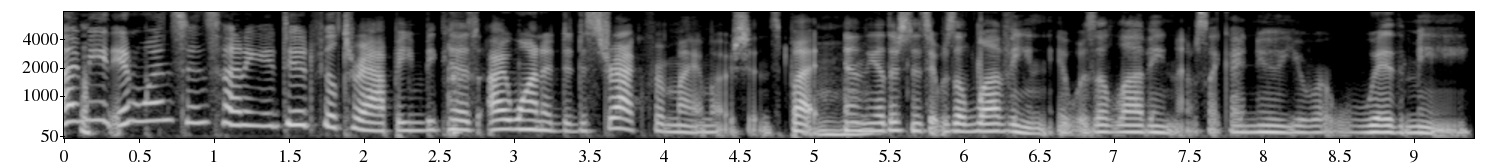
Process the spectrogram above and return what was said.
I mean, in one sense, honey, it did feel trapping because I wanted to distract from my emotions. But in Mhm. the other sense, it was a loving. It was a loving. I was like, I knew you were with me,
